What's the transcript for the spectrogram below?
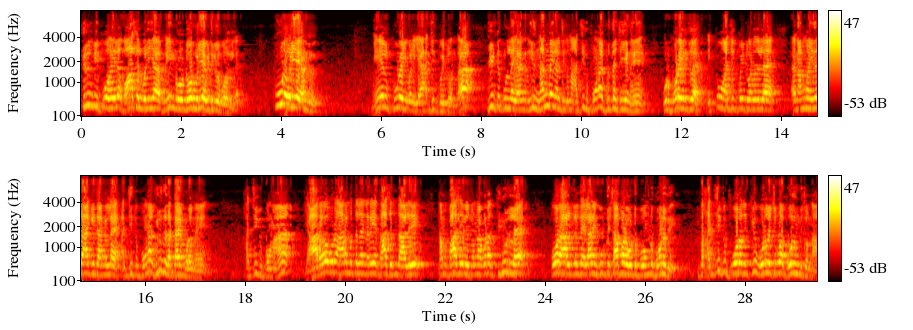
திரும்பி போகையில வாசல் வழியா மெயின் ரோட் டோர் வழியா வீட்டுக்குள்ள போறது இல்ல கூரை வழியா இறங்குறது. மேல் கூரை வழியா ஹஜ்ஜுக்கு போயிட்டு வந்தா வீட்டுக்குள்ள இறங்குறது. இது நன்மை நினைச்சுக்கணும். அஜிக்கு போனா இப்படித்தான் செய்யணும். ஒரு முறை இருக்குல்ல. இப்பவும் அஜிக்கு போயிட்டு வர்றது இல்ல நம்ம இதுல ஆக்கிட்டாங்கல்ல. அஜிக்கு போனா விருது கட்டாயம் போடணும். ஹஜ்ஜுக்கு போனா யாரோ ஒரு ஆரம்பத்துல நிறைய காசு இருந்த ஆளு நம்ம பாசையில சொன்னா கூட திமிர்ல போற ஆட்கள்கிட்ட எல்லாரையும் கூப்பிட்டு சாப்பாடு ஓட்டு போகும்னு போனது. இப்ப ஹஜ்ஜுக்கு போறதுக்கு ஒரு லட்சம் ரூபாய் போதும்னு சொன்னா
